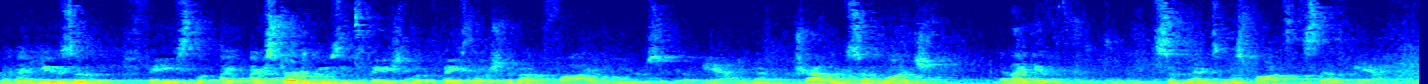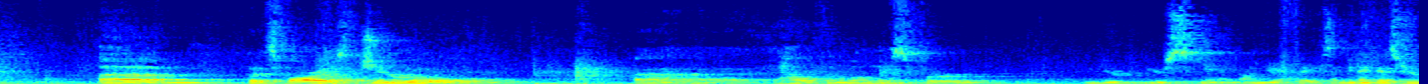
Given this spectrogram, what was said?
Like I use a face. lo- I, I started using facial face lotion about five years ago. Yeah. You know, traveling so much, and I get some eczema spots and stuff. Yeah. Um, but as far as general uh, health and wellness for your your skin on your Yeah. face, I mean, I guess your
